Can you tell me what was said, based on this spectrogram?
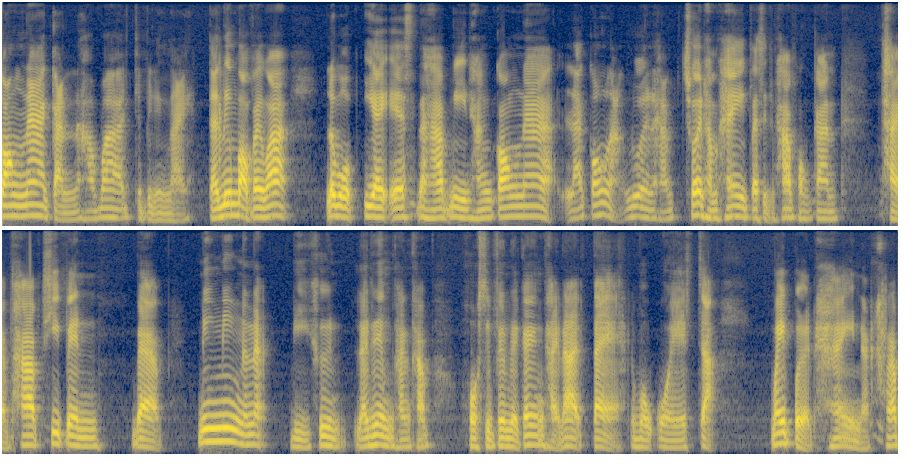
กล้องหน้ากันนะครับว่าจะเป็นยังไงแต่ลืมบอกไปว่าระบบ EIS นะครับ มีทั้งกล้องหน้าและกล้องหลังด้วยนะครับ ช่วยทำให้ประสิทธิภาพของการถ่ายภาพที่เป็นแบบนิ่งๆนั้นนะดีขึ้น และที่สำคัญครับ 60 เฟรมเรทก็ยังถ่ายได้ แต่ระบบ OS จะไม่เปิดให้นะครับ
